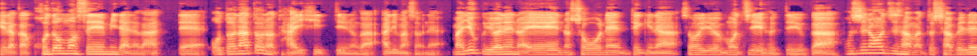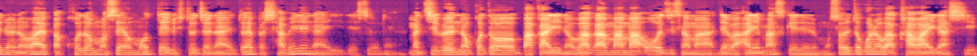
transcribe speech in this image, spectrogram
明らか子供性みたいなのがあって、大人との対比っていうのがありますよね。まあよく言われるのは永遠の少年的な、そういうモチーフっていうか、星の王子様と喋れるのはやっぱ子供性を持っている人じゃないとやっぱ喋れないですよね。まあ自分分のことばかりのわがまま王子様ではありますけれども、そういうところが可愛らしい。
